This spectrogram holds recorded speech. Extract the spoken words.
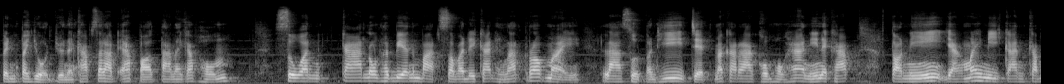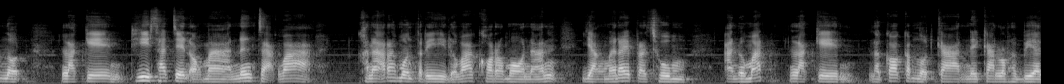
เป็นประโยชน์อยู่นะครับสำหรับแอปเป๋าตังค์นะครับผม ส่วนการลงทะเบียนบัตรสวัสดิการแห่งรัฐรอบใหม่ ล่าสุดวันที่ 7 มกราคม 65 นี้นะครับ ตอนนี้ยังไม่มีการกำหนดหลักเกณฑ์ที่ชัดเจนออกมา เนื่องจากว่าคณะรัฐมนตรีหรือว่าคอรมอนั้นยังไม่ได้ประชุม อนุมัติ หลักเกณฑ์ แล้วก็กำหนดการในการลงทะเบียน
